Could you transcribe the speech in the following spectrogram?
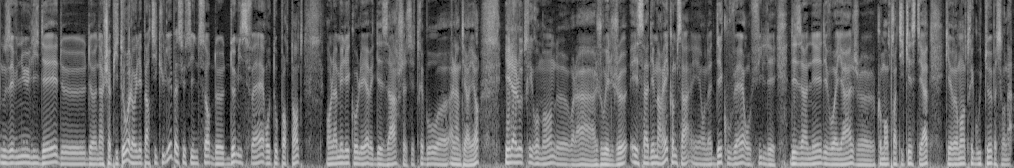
nous est venue l'idée de, d'un chapiteau. Alors il est particulier parce que c'est une sorte de demi-sphère autoportante en lamellé collé avec des arches. C'est très beau euh, à l'intérieur. Et la loterie romande, euh, voilà, a joué le jeu et ça a démarré comme ça. Et on a découvert au fil des, des années, des voyages, euh, comment pratiquer ce théâtre qui est vraiment très goûteux parce qu'on a,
